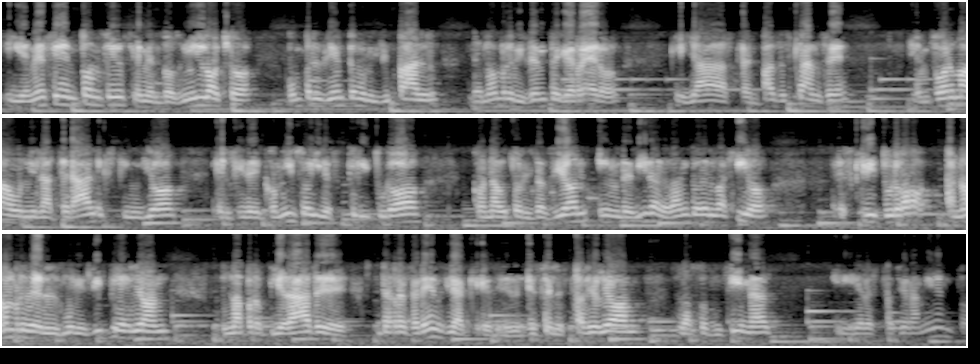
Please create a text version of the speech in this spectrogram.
Y en ese entonces, en el 2008, un presidente municipal de nombre Vicente Guerrero, que ya hasta en paz descanse, en forma unilateral extinguió el fideicomiso y escrituró con autorización indebida del Banco del Bajío escrituró a nombre del municipio de León la propiedad de, referencia que es el Estadio León, las oficinas y el estacionamiento.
